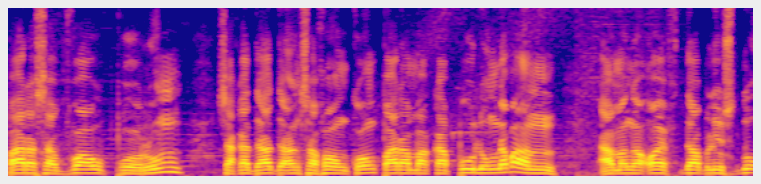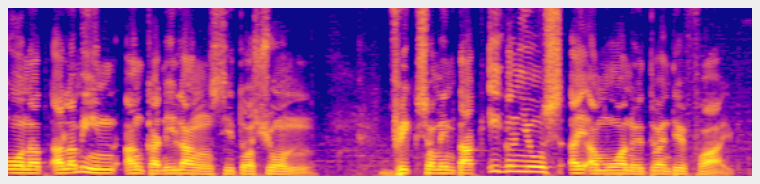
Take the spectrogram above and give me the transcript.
para sa Buao Forum sa kadadaan sa Hong Kong para makapulong naman ang mga OFWs doon at alamin ang kanilang sitwasyon. Vic Somintak, Eagle News, I am 125.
